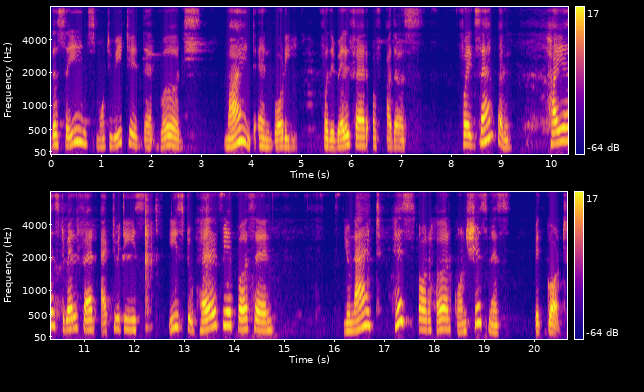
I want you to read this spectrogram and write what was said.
the saints motivated their words mind and body for the welfare of others. For example, highest welfare activities is to help a person unite his or her consciousness with God.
